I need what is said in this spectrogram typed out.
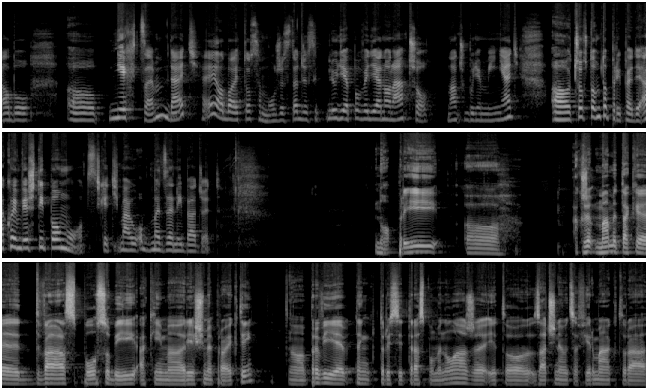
alebo uh, nechcem dať, hej, alebo aj to sa môže stať, že si ľudia povedia, no na čo, na čo budem míňať. Uh, čo v tomto prípade? Ako im vieš ty pomôcť, keď majú obmedzený budget? No, pri uh, Akože máme také dva spôsoby, akým riešime projekty. No, prvý je ten, ktorý si teraz spomenula, že je to začínajúca firma, ktorá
